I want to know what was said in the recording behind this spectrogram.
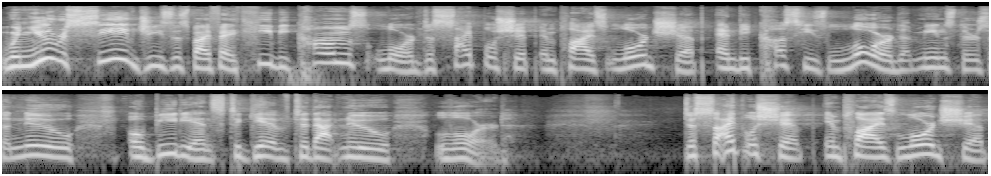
When you receive Jesus by faith, he becomes Lord. Discipleship implies lordship, and because he's Lord, that means there's a new obedience to give to that new Lord. Discipleship implies lordship,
